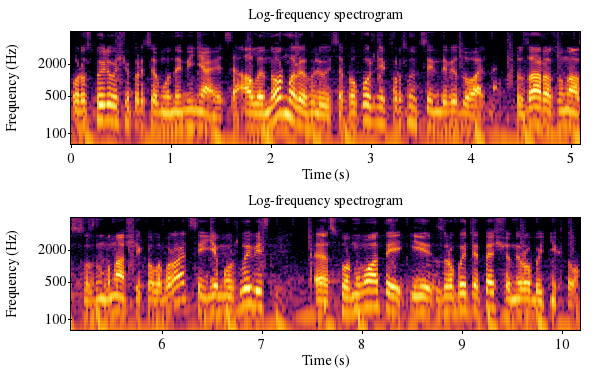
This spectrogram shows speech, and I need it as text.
По розпилювачу при цьому не міняються, але норма регулюється по кожній форсунці індивідуально. Зараз у нас в нашій колаборації є можливість е, сформувати і зробити те, що не робить ніхто.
